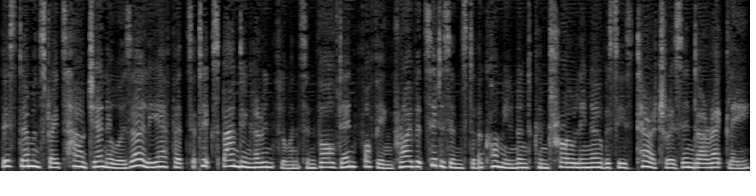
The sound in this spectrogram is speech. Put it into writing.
This demonstrates how Genoa's early efforts at expanding her influence involved enfeoffing private citizens to the commune and controlling overseas territories indirectly,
